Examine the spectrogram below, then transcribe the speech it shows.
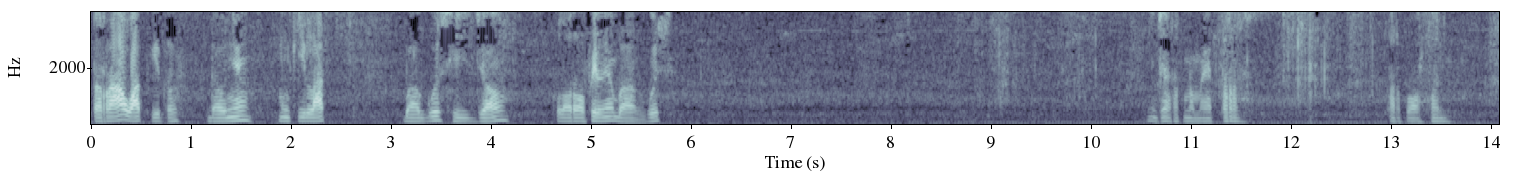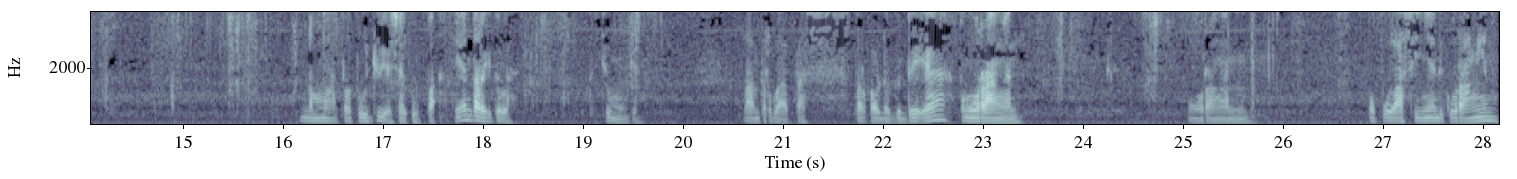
Terawat gitu. Daunnya mengkilat. Bagus hijau. Klorofilnya bagus. Ini jarak 6 meter. Antar pohon 6 atau 7 ya saya lupa. Ya ntar itulah. 7 mungkin. Lahan terbatas. Ntar kalau udah gede ya pengurangan. Pengurangan populasinya dikurangin.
